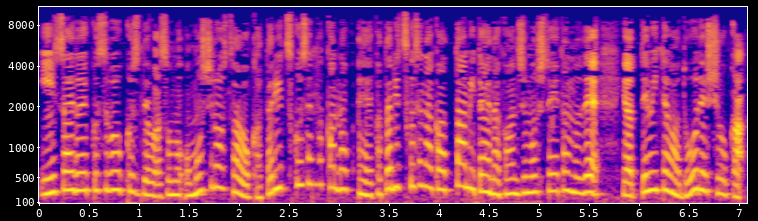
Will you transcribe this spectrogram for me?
インサイド Xbox ではその面白さを語り尽くせなか、えー語り尽くせなかったみたいな感じもしていたので、やってみてはどうでしょうか。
